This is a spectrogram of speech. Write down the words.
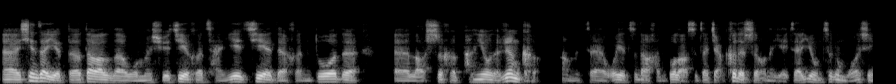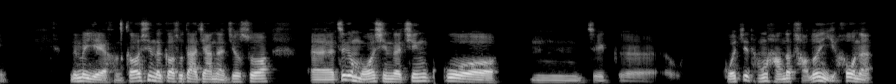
呃，现在也得到了我们学界和产业界的很多的呃老师和朋友的认可。那么在我也知道很多老师在讲课的时候呢，也在用这个模型。那么也很高兴的告诉大家呢，就是说，呃，这个模型呢，经过嗯这个国际同行的讨论以后呢，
